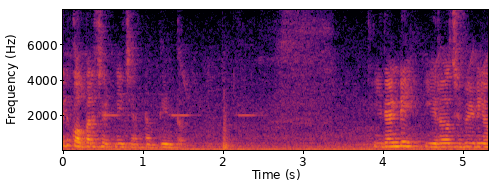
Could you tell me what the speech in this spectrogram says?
ఇది కొబ్బరి చట్నీ చేద్దాం దీంతో. ఇదండి ఈరోజు వీడియో.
